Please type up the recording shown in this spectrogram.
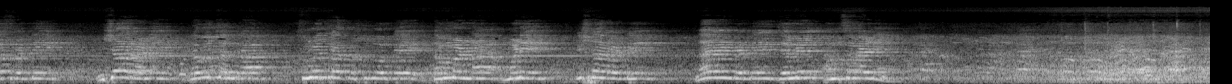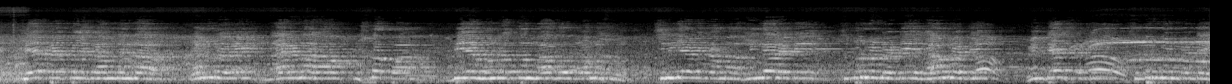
ಶ್ರೀನಿವಾಸ ರೆಡ್ಡಿ ಉಷಾರಾಣಿ ರವಿಚಂದ್ರ ಸುಮಿತ್ರಾ ಕೃಷ್ಣಮೂರ್ತಿ ತಮ್ಮಣ್ಣ ಮಣಿ ಕೃಷ್ಣಾರೆಡ್ಡಿ ನಾರಾಯಣ ರೆಡ್ಡಿ ಜಮೀಲ್ ಹಂಸವೇಣಿ ಕೆಪೇಪಲ್ಲಿ ಗ್ರಾಮದಿಂದ M Ravi Narayanarao Krishnappa B M Munaratnam ಹಾಗೂ ಗ್ರಾಮಸ್ಥರು ಸಿನಿಗೇಡಿ ಗ್ರಾಮ Lingareddy Subramanya Reddy Ram Reddy Venkatesh Reddy Subramanya Reddy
